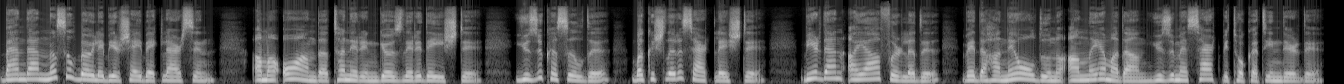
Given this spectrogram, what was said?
Benden nasıl böyle bir şey beklersin? Ama o anda Taner'in gözleri değişti. Yüzü kasıldı, bakışları sertleşti. Birden ayağa fırladı ve daha ne olduğunu anlayamadan yüzüme sert bir tokat indirdi.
